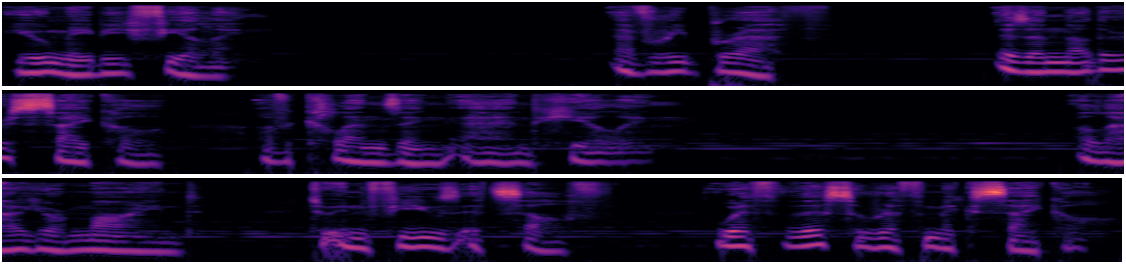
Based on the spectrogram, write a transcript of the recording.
you may be feeling. Every breath is another cycle of cleansing and healing. Allow your mind to infuse itself with this rhythmic cycle,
